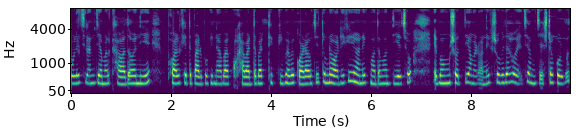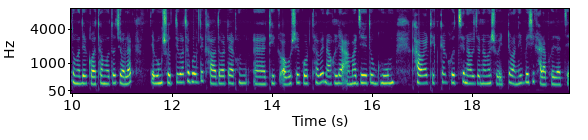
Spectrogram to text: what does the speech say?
বলেছিলাম যে আমার খাওয়া দাওয়া নিয়ে ফল খেতে পারব কি না বা খাবার দাবার ঠিক কীভাবে করা উচিত, তোমরা অনেকেই অনেক মতামত দিয়েছ এবং সত্যি আমার অনেক সুবিধা হয়েছে, আমি চেষ্টা করব তোমাদের কথা মতো চলার এবং সত্যি কথা বলতে খাওয়া দাওয়াটা এখন ঠিক অবশ্যই করতে হবে না হলে আমার যেহেতু ঘুম খাওয়া ঠিকঠাক হচ্ছে না ওই জন্য আমার শরীরটা অনেক বেশি খারাপ হয়ে যাচ্ছে।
